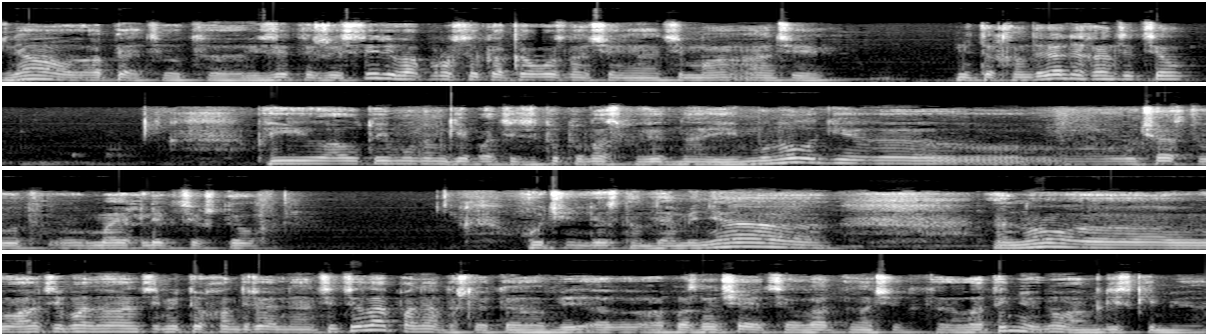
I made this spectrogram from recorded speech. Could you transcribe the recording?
Но опять вот э, из этой же серии вопроса, каково значение анти, антимитохондриальных антител при аутоиммунном гепатите. Тут у нас, видно, и иммунологи э, участвуют в моих лекциях, что очень лестно для меня. Но э, антимитохондриальные антитела, понятно, что это обозначается значит, латынью, ну, английскими,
